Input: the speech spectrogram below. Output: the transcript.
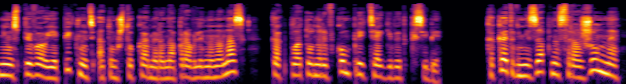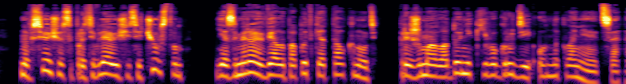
Не успеваю я пикнуть о том, что камера направлена на нас, как Платон рывком притягивает к себе. Какая-то внезапно сраженная, но все еще сопротивляющаяся чувством, я замираю в вялой попытке оттолкнуть, прижимаю ладони к его груди, он наклоняется.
